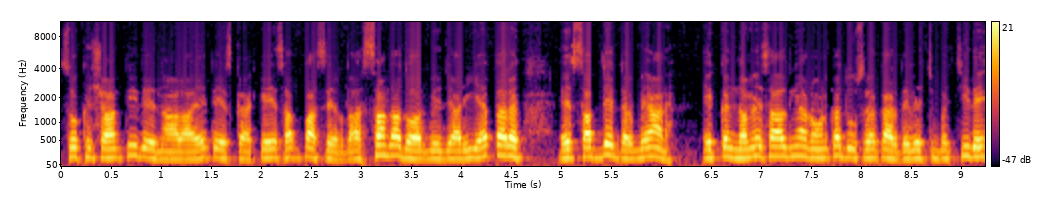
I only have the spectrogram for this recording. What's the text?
ਸੁਖ ਸ਼ਾਂਤੀ ਦੇ ਨਾਲ ਆਏ ਤੇ ਇਸ ਕਰਕੇ ਸਭ ਪਾਸੇ ਅਰਦਾਸਾਂ ਦਾ ਦੌਰ ਵੀ ਜਾਰੀ ਹੈ, ਪਰ ਇਸ ਸਭ ਦੇ ਦਰਮਿਆਨ ਇੱਕ ਨਵੇਂ ਸਾਲ ਦੀਆਂ ਰੌਣਕਾਂ ਦੂਸਰਾ ਘਰ ਦੇ ਵਿੱਚ ਬੱਚੀ ਦੇ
